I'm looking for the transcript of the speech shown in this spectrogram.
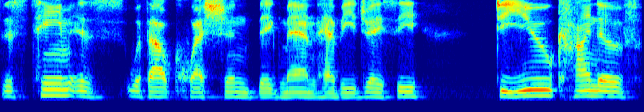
This team is without question big man heavy. JC, do you kind of,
